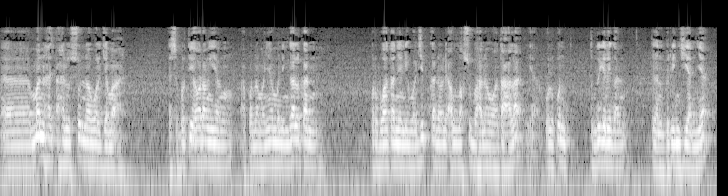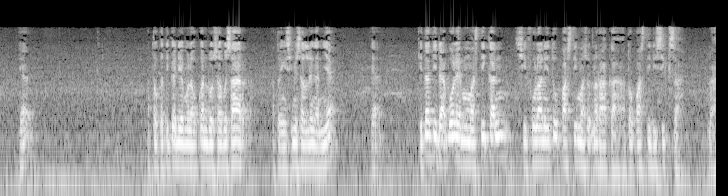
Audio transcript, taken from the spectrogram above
uh, manhaj ahlus sunnah wal jamaah ya, seperti orang yang apa namanya meninggalkan perbuatan yang diwajibkan oleh Allah Subhanahu wa taala ya walaupun tentunya dengan dengan perinciannya ya atau ketika dia melakukan dosa besar atau yang semisal dengannya ya kita tidak boleh memastikan si fulan itu pasti masuk neraka atau pasti disiksa. Nah,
